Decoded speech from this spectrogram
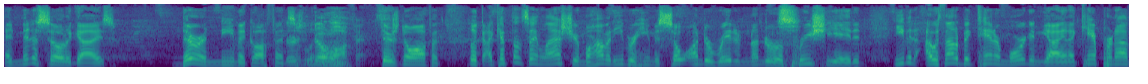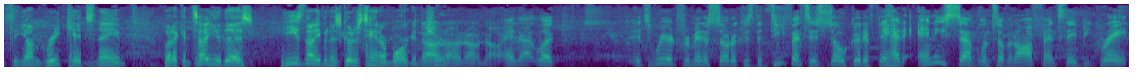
And Minnesota guys, they're anemic offensively. There's no offense. There's no offense. Look, I kept on saying last year, Mohamed Ibrahim is so underrated and underappreciated. Even I was not a big Tanner Morgan guy, and I can't pronounce the young Greek kid's name, but I can tell you this: he's not even as good as Tanner Morgan. No, no, no, no. And uh, look, it's weird for Minnesota because the defense is so good. If they had any semblance of an offense, they'd be great.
